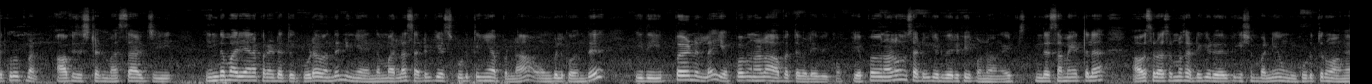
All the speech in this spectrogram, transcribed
ரெக்ரூட்மெண்ட் ஆஃபீஸ் அசிஸ்டன்ட் மசாஜி இந்த மாதிரியான பணியிடத்துக்கு கூட வந்து நீங்கள் இந்த மாதிரிலாம் சர்டிஃபிகேட்ஸ் கொடுத்தீங்க அப்படின்னா உங்களுக்கு வந்து இது இப்போன்னு இல்லை எப்போ வேணாலும் ஆபத்தை விளைவிக்கும். எப்போ வேணாலும் சர்டிஃபிகேட் வெரிஃபை பண்ணுவாங்க. இந்த சமயத்தில் அவசர அவசரமாக சர்டிஃபிகேட் வெரிஃபிகேஷன் பண்ணி உங்களுக்கு கொடுத்துருவாங்க.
